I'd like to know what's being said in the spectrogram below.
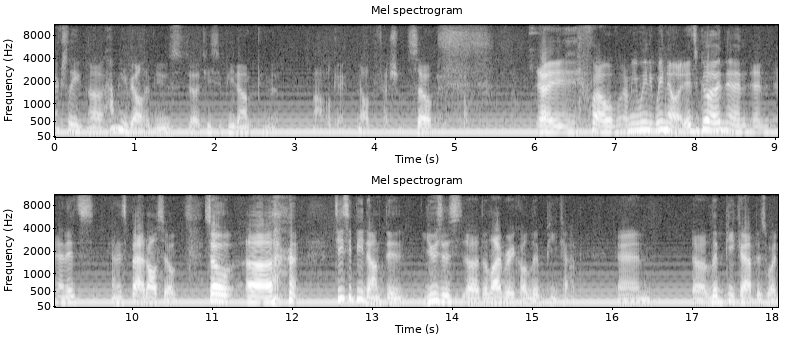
actually, uh, how many of y'all have used uh, TCP dump? Y'all professionals. So, well, I mean, we, we know it. It's good, and, and, and, it's, and it's bad also. So uh, TCP dump uses uh, the library called libpcap. And uh, libpcap is what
